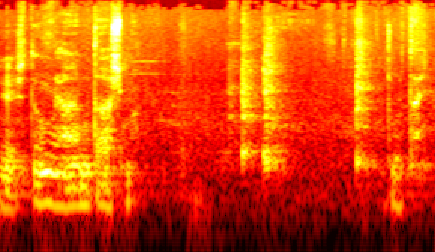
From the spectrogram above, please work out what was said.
Gdzieś tu miałem taśmę. Tutaj.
